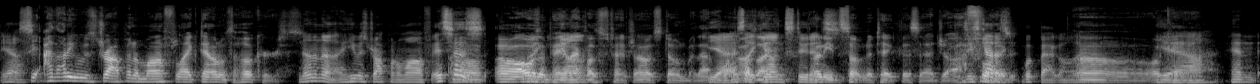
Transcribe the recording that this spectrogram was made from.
yeah See, I thought he was dropping him off like down with the hookers. no no no he was dropping him off it Oh, says oh, oh I wasn't like, paying that close attention. I was stoned by that Yeah, point. it's was like young students. I need something to take this edge off. he's got Like, his book bag on Oh, okay. yeah and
